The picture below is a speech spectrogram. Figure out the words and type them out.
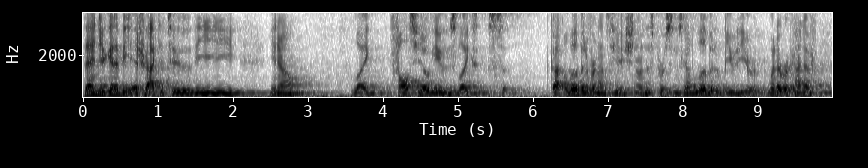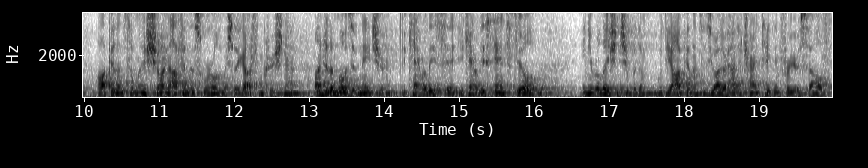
Then you're going to be attracted to the, you know, like false yogi who's like got a little bit of renunciation, or this person who's got a little bit of beauty, or whatever kind of opulence someone is showing off in this world, which they got from Krishna, under the modes of nature. You can't really sit, you can't really stand still in your relationship with the, with the opulences. You either have to try and take them for yourself,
